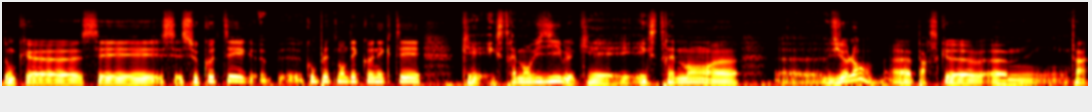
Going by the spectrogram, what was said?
Donc, euh, c'est ce côté euh, complètement déconnecté qui est extrêmement visible, qui est extrêmement euh, violent, parce que, enfin,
